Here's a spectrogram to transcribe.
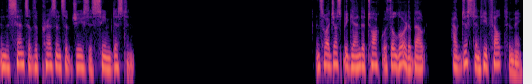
And the sense of the presence of Jesus seemed distant. And so I just began to talk with the Lord about how distant he felt to me.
